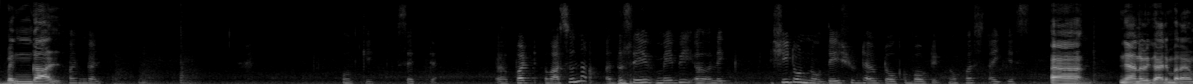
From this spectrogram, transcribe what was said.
Bengal. Bengal. But Vasuna, uh, the same maybe uh, like she don't know. They should have talked about it. No, first I guess. ഞാനൊരു കാര്യം പറയാം.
